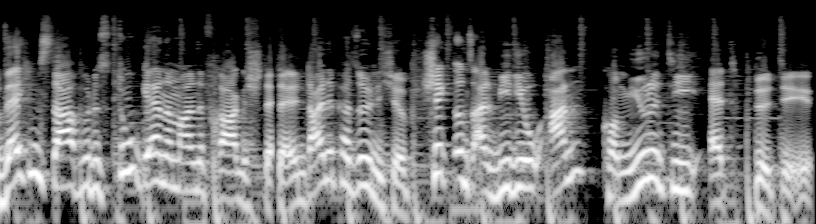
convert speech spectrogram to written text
Welchem Star würdest du gerne mal eine Frage stellen? Deine persönliche. Schickt uns ein Video an community@bild.de.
